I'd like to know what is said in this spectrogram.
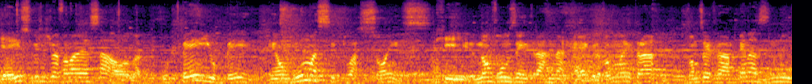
E é isso que a gente vai falar nessa aula. O P e o B, em algumas situações que não vamos entrar na regra, vamos entrar, vamos entrar apenas no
